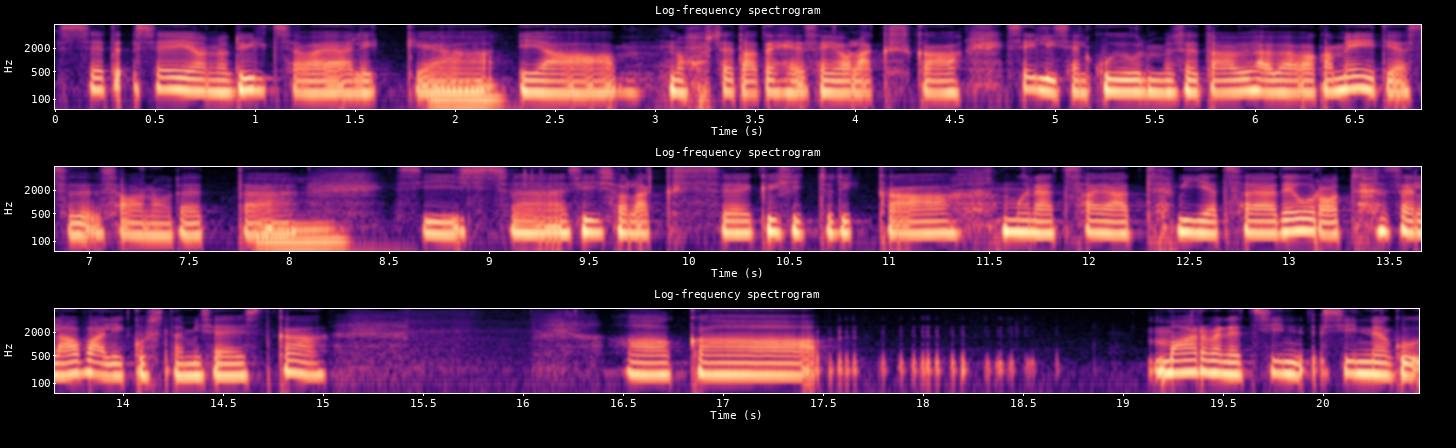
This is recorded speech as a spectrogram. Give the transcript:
see, see ei olnud üldse vajalik ja mm, -hmm. ja noh, seda tehes ei oleks ka sellisel kujul me seda ühe päevaga meediasse saanud, et mm -hmm. siis, siis oleks küsitud ikka mõned sajad, viied sajad eurod selle avalikustamise eest ka. aga ma arvan, et siin, siin nagu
